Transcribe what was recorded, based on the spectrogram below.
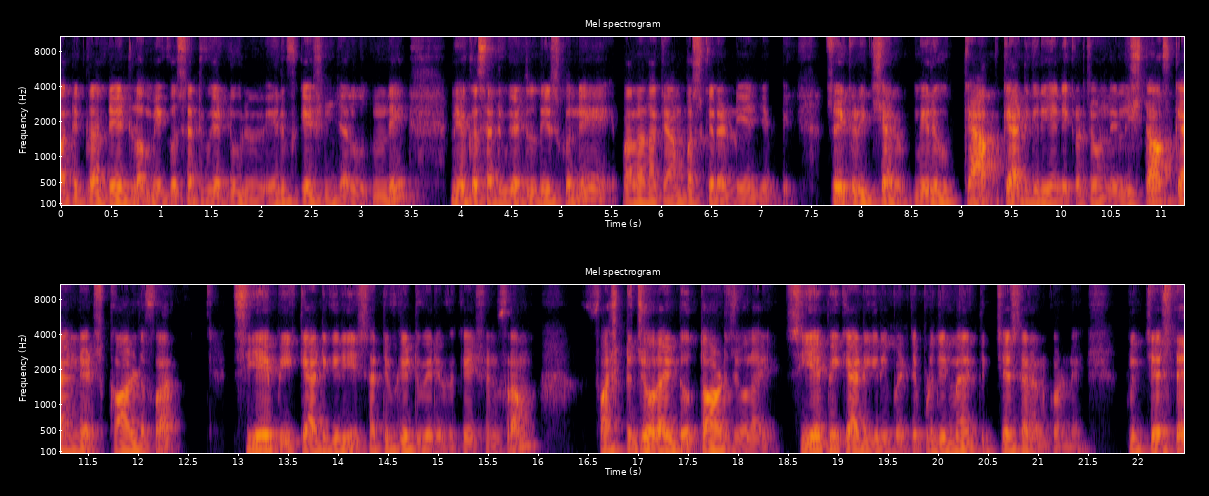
పర్టికులర్ డేట్లో మీకు సర్టిఫికేట్లు వెరిఫికేషన్ జరుగుతుంది. మీ యొక్క సర్టిఫికేట్లు తీసుకొని పలానా క్యాంపస్కి రండి అని చెప్పి. సో ఇక్కడ ఇచ్చారు. మీరు క్యాప్ కేటగిరీ అని ఇక్కడ చూడండి. List of candidates called for CAP category certificate verification from first July to third July CAP category పెడితే ఇప్పుడు దీని మీద క్లిక్ చేశారనుకోండి. క్లిక్ చేస్తే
